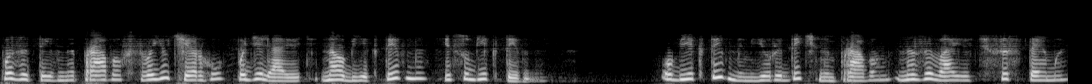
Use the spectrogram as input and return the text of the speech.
позитивне право в свою чергу поділяють на об'єктивне і суб'єктивне. Об'єктивним юридичним правом називають системи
